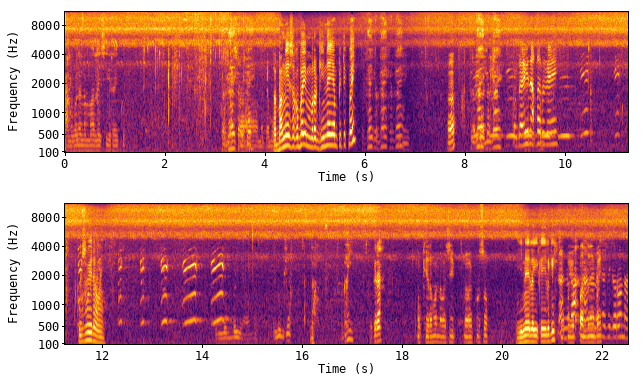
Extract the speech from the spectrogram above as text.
Ah, wala nang malay si Raiko. Kargay. madamo. Tabangis ako bay, murag hinay ang pitik bay. Kargay, kargay, kargay. Ha? Kargay, kargay. Kargay na kargay. Pulsoy daw eh. Tulog ba yan? Tulog siya. Okay na? Okay raman naman si na may pulso. Hinay lagi kayo lagi. Ano na, Kuyapan ano niya, na bay? siya siguro na.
